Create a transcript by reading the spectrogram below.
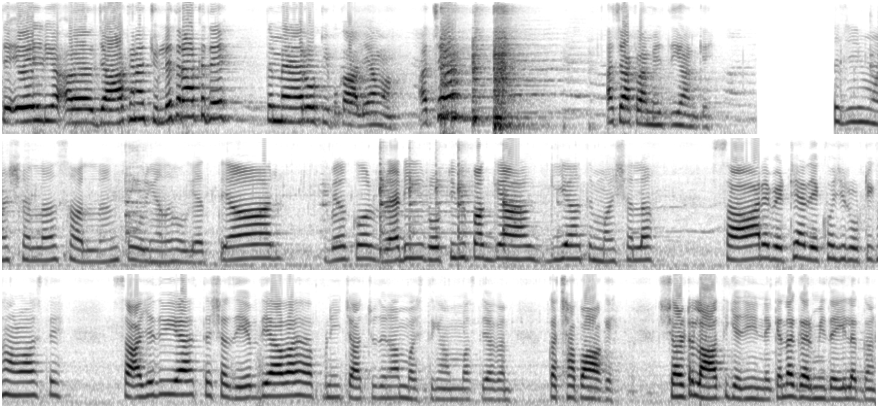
ਤੇ ਇਹ ਜਿਹੜੀਆਂ ਜਾ ਕੇ ਨਾ ਚੁੱਲ੍ਹੇ ਤੇ ਰੱਖ ਦੇ ਤੇ ਮੈਂ ਰੋਟੀ ਪਕਾ ਲਿਆਵਾਂ। ਅੱਛਾ? ਆ ਚੱਕਲਾ ਮਿਰਤੀ ਆਣ ਕੇ। ਜੀ ਮਾਸ਼ਾਅੱਲਾ ਸਾਲਨ ਤੋਰੀਆਂ ਦਾ ਹੋ ਗਿਆ ਤਿਆਰ। ਬਿਲਕੁਲ ਰੈਡੀ ਰੋਟੀ ਵੀ ਪੱਕ ਗਿਆ ਗਿਆ ਤੇ ਮਾਸ਼ਾਅੱਲਾ। ਸਾਰੇ ਬੈਠੇ ਆ ਦੇਖੋ ਜੀ ਰੋਟੀ ਖਾਣ ਵਾਸਤੇ। ਸਾਜਦ ਵੀ ਆ ਤੇ ਸ਼ਜ਼ੇਬ ਦਿਆ ਵਾ ਆਪਣੀ ਚਾਚੂ ਦੇ ਨਾਲ ਮਸਤੀਆਂ ਮਸਤੀਆਂ ਕਰਨ ਕੱਛਾ ਪਾ ਕੇ। ਸ਼ਰਟ ਲਾਤੀ ਹੈ ਜੀ ਇਹਨੇ ਕਹਿੰਦਾ ਗਰਮੀ ਦਈ ਲੱਗਣ।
